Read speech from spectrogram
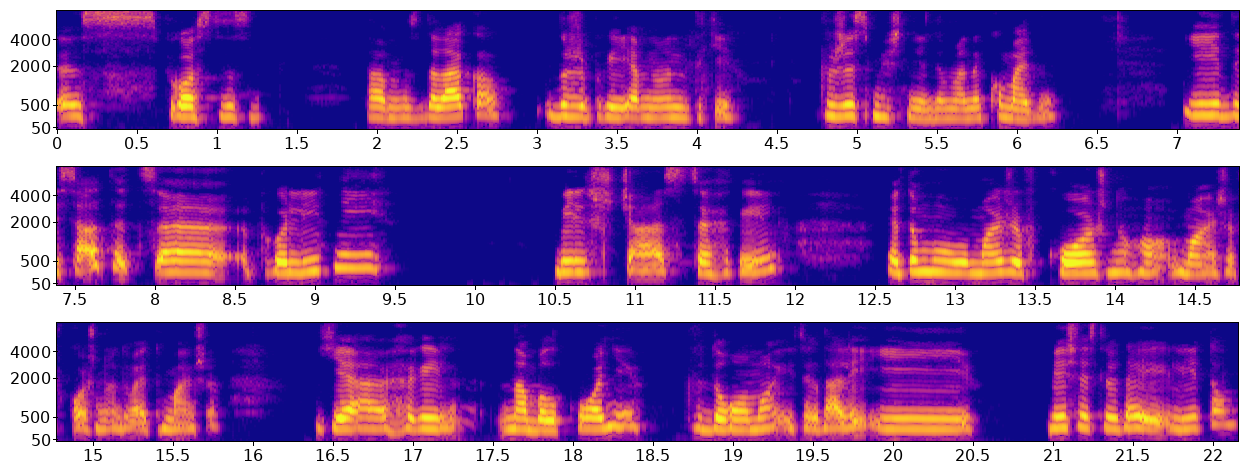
е, просто там здалека дуже приємно. Вони такі дуже смішні для мене, комедні. І десяте це про літній більш час, це гриль. Я думаю, майже в кожного, майже в кожного, давайте майже, є гриль на балконі, вдома і так далі. І більшість людей літом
